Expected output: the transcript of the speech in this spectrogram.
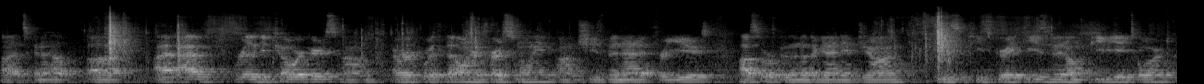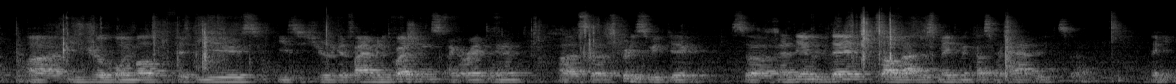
uh, it's going to help. Uh, I, I, have really good coworkers. Um, I work with the owner personally. Um, she's been at it for years. I also work with another guy named John. He's, he's great. He's been on the PBA tour. Uh, he's drilled bowling balls for 50 years. He's really good. If I have any questions, I go right to him. Uh, so it's a pretty sweet gig. So at the end of the day, it's all about just making the customers happy. So thank you.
